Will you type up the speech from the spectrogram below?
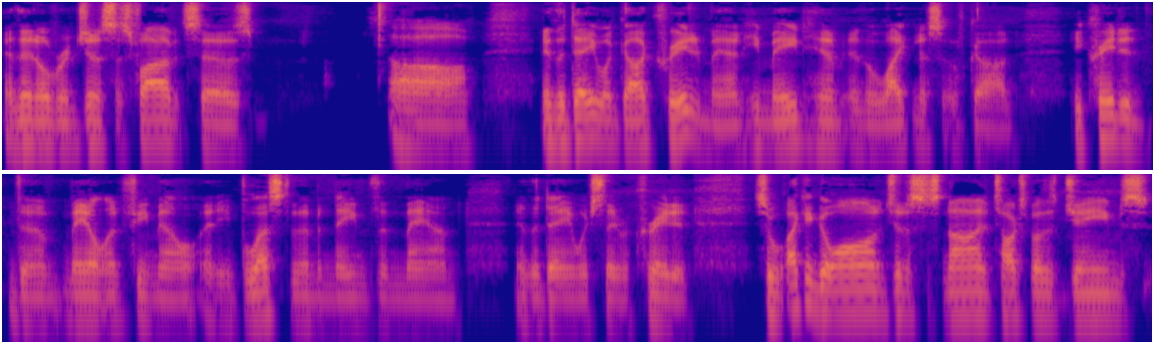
And then over in Genesis 5, it says, uh, In the day when God created man, he made him in the likeness of God. He created them male and female, and he blessed them and named them man in the day in which they were created. So I can go on. Genesis 9 it talks about this. James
